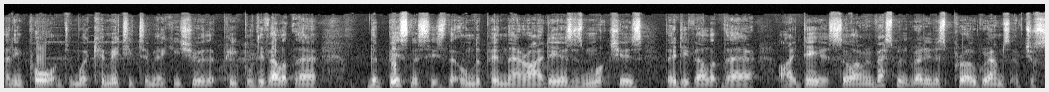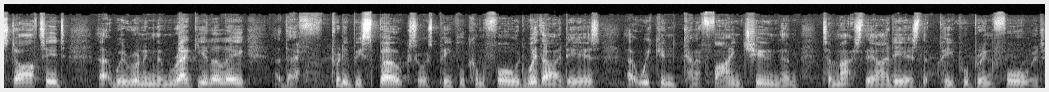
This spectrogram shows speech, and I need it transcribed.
and important and we're committed to making sure that people develop their the businesses that underpin their ideas as much as they develop their ideas. So our investment readiness programs have just started. Uh, we're running them regularly. Uh, they're pretty bespoke. So as people come forward with ideas, uh, we can kind of fine tune them to match the ideas that people bring forward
